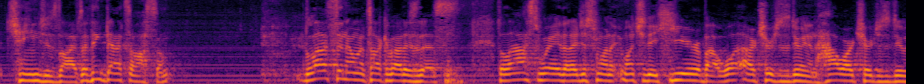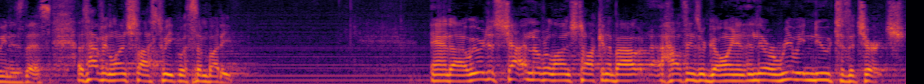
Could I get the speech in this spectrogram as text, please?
It changes lives. I think that's awesome. The last thing I want to talk about is this. The last way that I just want, to, want you to hear about what our church is doing and how our church is doing is this. I was having lunch last week with somebody. And uh, we were just chatting over lunch, talking about how things are going, and, and they were really new to the church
